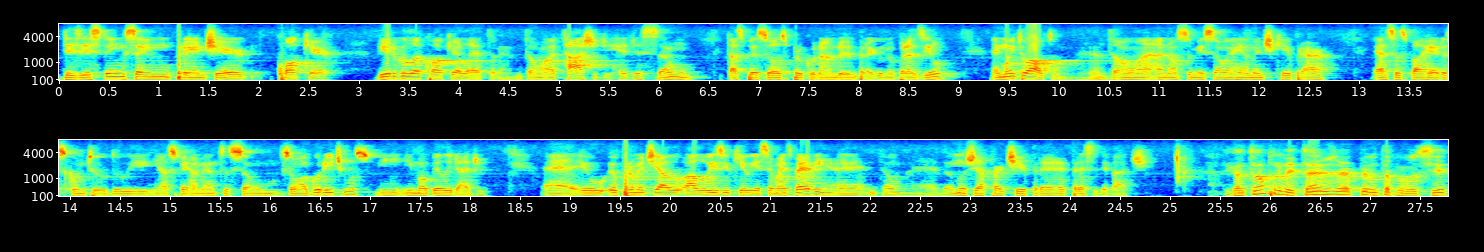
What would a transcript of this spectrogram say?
desistem sem preencher qualquer vírgula, qualquer letra. Então, a taxa de rejeição das pessoas procurando emprego no Brasil é muito alto. Então, a, a nossa missão é realmente quebrar essas barreiras com tudo e, e as ferramentas são, são algoritmos e, e mobilidade. É, eu, eu, prometi a, Luísa que eu ia ser mais breve, é, então é, vamos já partir para esse debate. Legal, então aproveitar e já perguntar para você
